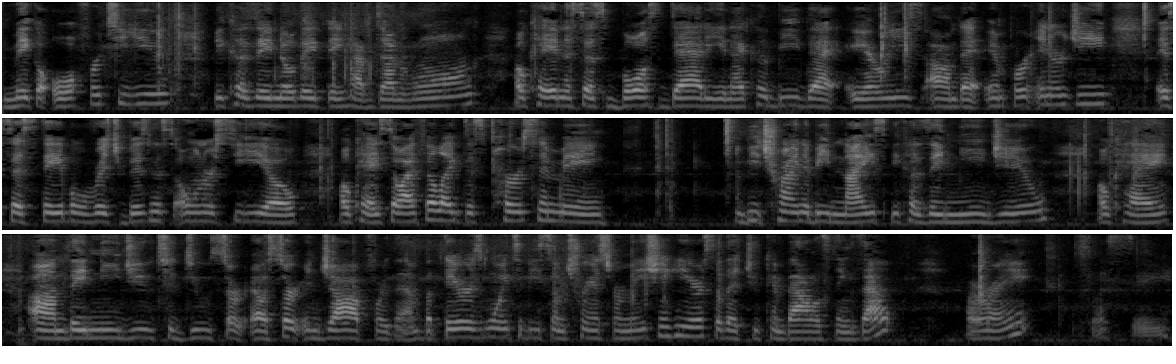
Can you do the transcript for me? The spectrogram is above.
make an offer to you because they know that they have done wrong. Okay, and it says boss daddy, and that could be that Aries, um, that Emperor energy. It says stable, rich business owner, CEO. Okay, so I feel like this person may be trying to be nice because they need you okay um, they need you to do cer a certain job for them but there is going to be some transformation here so that you can balance things out all right let's see.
